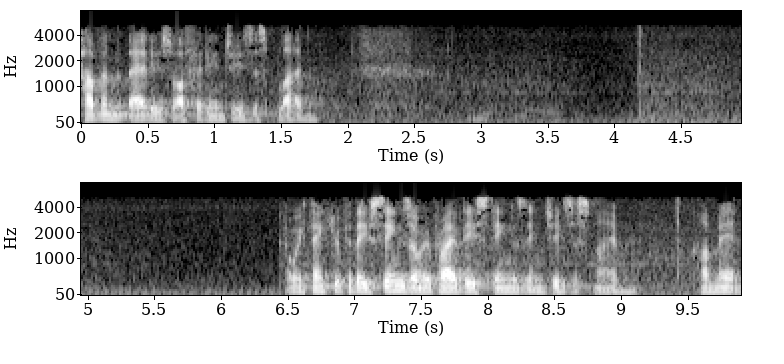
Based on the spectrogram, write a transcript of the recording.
covenant that is offered in Jesus' blood. And we thank you for these things, and we pray these things in Jesus' name. Amen.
